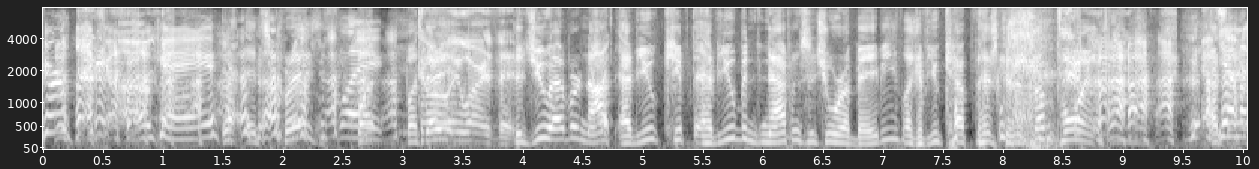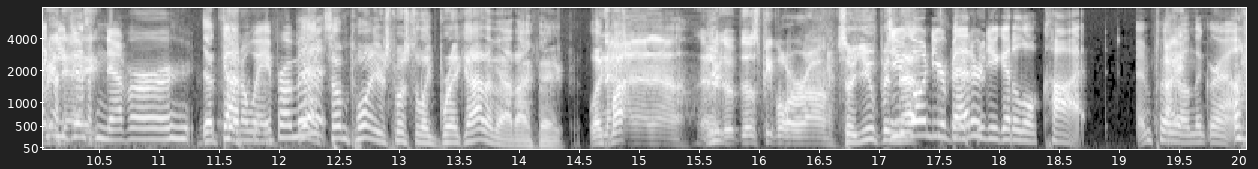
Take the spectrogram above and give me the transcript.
we were like, okay. Yeah, it's crazy. It's like- but but there- Totally worth it. Did you ever not? Have you kept? Have you been napping since you were a baby? Like, have you kept this? Because at some point, yeah, like every he just never That's got it. away from it. Yeah, at some point, you're supposed to like break out of that. I think. Like, no, my- no, no. Th- Those people are wrong. so you've been. Do you nap- go into your bed or do you get a little cot and put it on the ground?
